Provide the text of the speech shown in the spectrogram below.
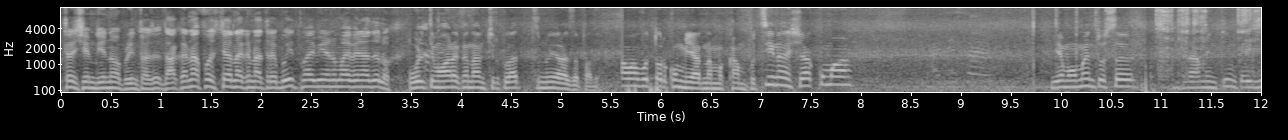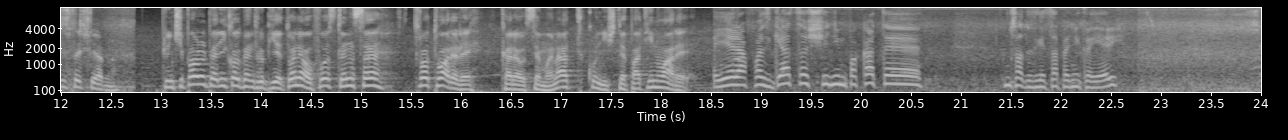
trecem din nou prin toate. Dacă n-a fost iarna când a trebuit, mai bine nu mai venea deloc. Ultima oară când am circulat nu era zăpadă. Am avut oricum iarnă cam puțină și acum e momentul să ne amintim că există și iarnă. Principalul pericol pentru pietoni au fost însă trotuarele, care au semănat cu niște patinoare. Ieri a fost gheață și, din păcate, nu s-a dezghețat pe nicăieri. Și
